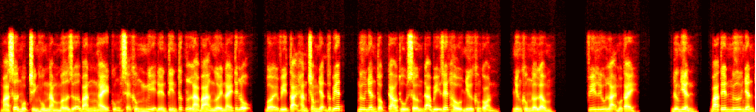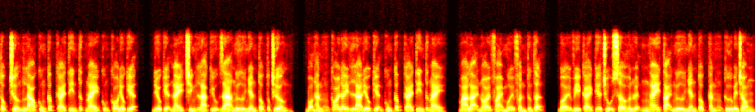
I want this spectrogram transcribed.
mà sơn mục chính hùng nằm mơ giữa ban ngày cũng sẽ không nghĩ đến tin tức là ba người này tiết lộ, bởi vì tại hắn trong nhận thức biết, ngư nhân tộc cao thủ sớm đã bị giết hầu như không còn, nhưng không ngờ lâm phi lưu lại một tay đương nhiên, ba tên ngư nhân tộc trưởng lão cung cấp cái tin tức này cũng có điều kiện điều kiện này chính là cứu ra ngư nhân tộc tộc trưởng, bọn hắn coi đây là điều kiện cung cấp cái tin tức này, mà lại nói phải mười phần tường tận, bởi vì cái kia trụ sở huấn luyện ngay tại ngư nhân tộc căn cứ bên trong,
